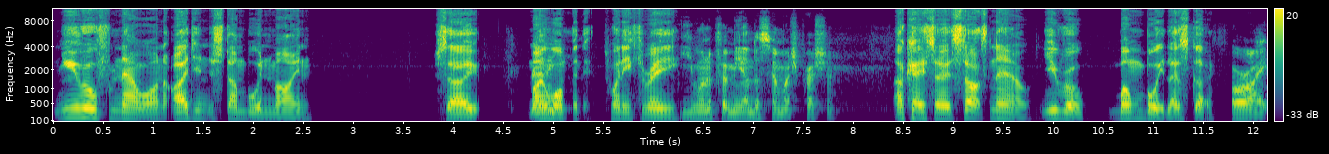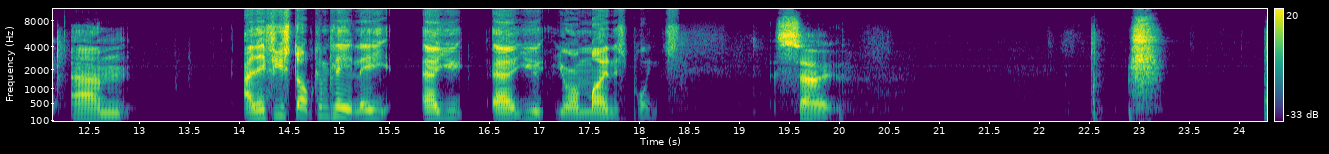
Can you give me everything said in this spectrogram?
new rule from now on. I didn't stumble in mine. So my Really? one minute twenty three. You want to put me under so much pressure. Okay, so it starts now. New rule. One boy. Let's go. Alright, um, And if you stop completely, uh, you uh, you you're on minus points. So.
